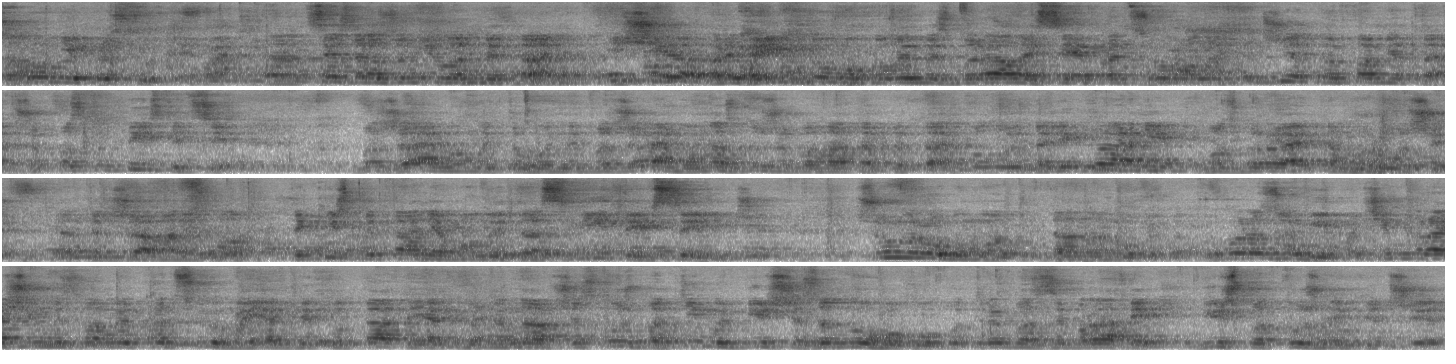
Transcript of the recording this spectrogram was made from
Шановні присутні, це зрозуміле питання. І ще рік тому, коли ми збиралися і опрацьовували бюджет, ми пам'ятаємо, що по статистиці бажаємо ми того, не бажаємо. У нас дуже багато питань було і до лікарні, бо збирають там гроші, держава не було. Такі ж питання були до освіти і все інше. Що ми робимо в даному випадку? Ми розуміємо, чим краще ми з вами працюємо як депутати, як виконавча служба, тим ми більше з одного боку треба зібрати більш потужний бюджет.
